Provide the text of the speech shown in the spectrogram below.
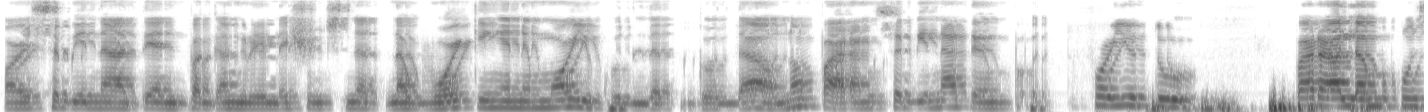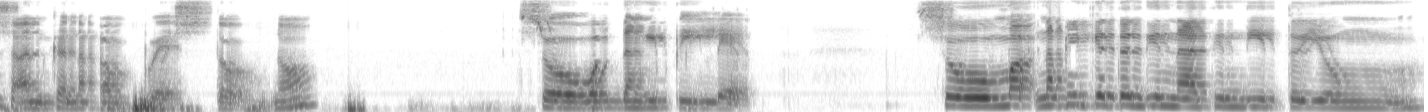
Or sabihin natin, pag ang relationship not na working anymore, you could let go down, no? Parang sabihin natin, for you to, para alam mo kung saan ka nakapwesto, no? So, wag nang ipilit. So, ma- nakikita din natin dito yung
